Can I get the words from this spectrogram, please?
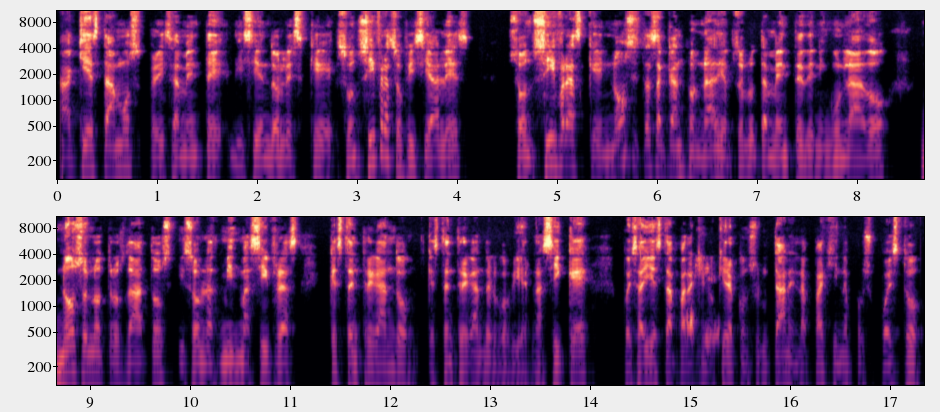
Aquí estamos precisamente diciéndoles que son cifras oficiales, son cifras que no se está sacando nadie absolutamente de ningún lado, no son otros datos y son las mismas cifras que está entregando que está entregando el gobierno. Así que, pues ahí está para quien lo quiera consultar en la página, por supuesto,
